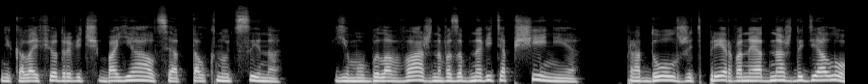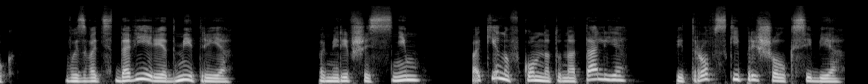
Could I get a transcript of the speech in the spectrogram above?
Николай Федорович боялся оттолкнуть сына. Ему было важно возобновить общение – Продолжить прерванный однажды диалог. Вызвать доверие Дмитрия. Помирившись с ним, покинув комнату Натальи, Петровский пришел к себе.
